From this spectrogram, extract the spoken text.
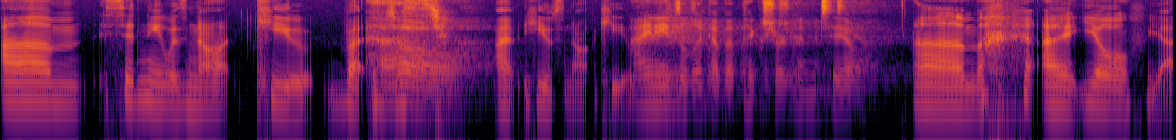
Um, Sidney was not cute, but it just, Oh. uh, he was not cute. I need to look up a picture of him too. Um, uh, you'll yeah,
